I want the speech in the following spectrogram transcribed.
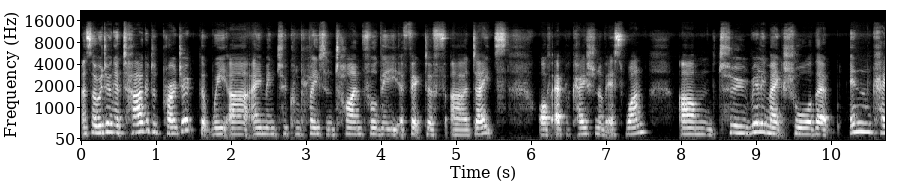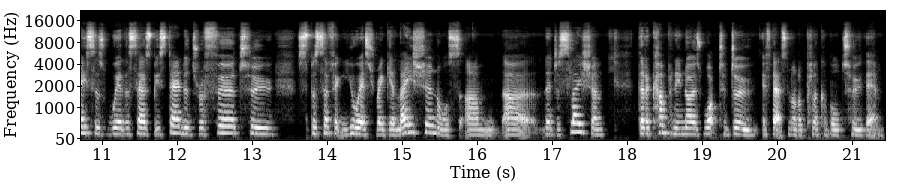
And so we're doing a targeted project that we are aiming to complete in time for the effective uh, dates of application of S1 um, to really make sure that in cases where the SASB standards refer to specific US regulation or um, uh, legislation, that a company knows what to do if that's not applicable to them.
